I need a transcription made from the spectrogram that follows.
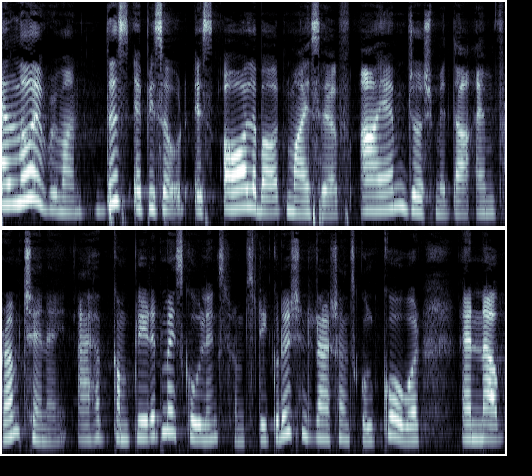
Hello everyone. This episode is all about myself. I am Joshmitha. I am from Chennai. I have completed my schoolings from Sri Kuresh International School Kovar and now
